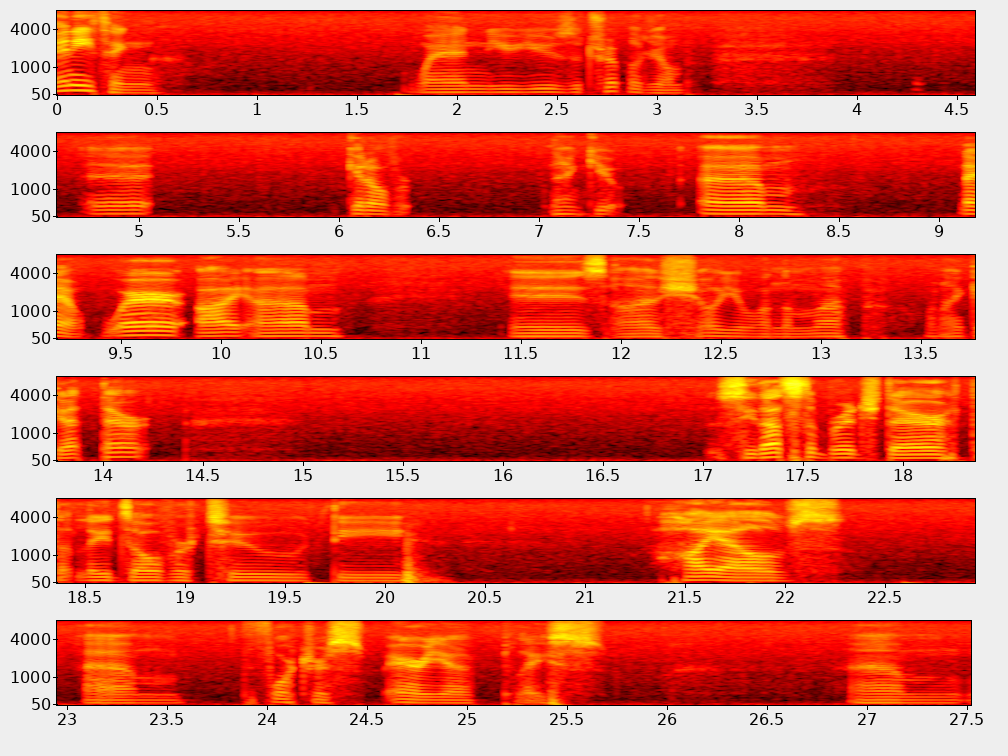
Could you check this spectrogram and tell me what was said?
anything when you use a triple jump. Uh, get over. Thank you. Um, now, where I am is I'll show you on the map when I get there. See, that's the bridge there that leads over to the High Elves um, fortress area place. Um,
